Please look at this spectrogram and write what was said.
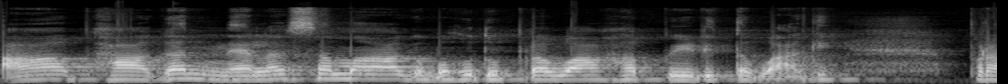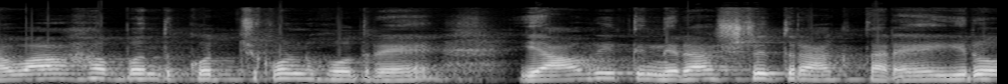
ಆ ಭಾಗ ನೆಲಸಮ ಆಗಬಹುದು, ಪ್ರವಾಹ ಪೀಡಿತವಾಗಿ. ಪ್ರವಾಹ ಬಂದು ಕೊಚ್ಚಿಕೊಂಡು ಹೋದರೆ ಯಾವ ರೀತಿ ನಿರಾಶ್ರಿತರಾಗ್ತಾರೆ? ಇರೋ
